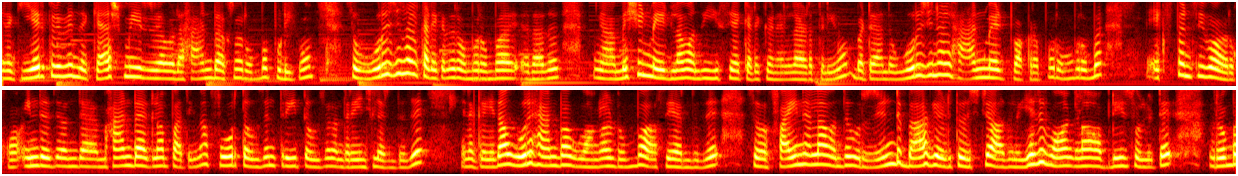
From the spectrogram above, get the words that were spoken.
எனக்கு ஏற்கனவே இந்த காஷ்மீரோட ஹேண்ட்பேக்ஸ்லாம் ரொம்ப பிடிக்கும். ஸோ ஒரிஜினல் கிடைக்கிறது ரொம்ப ரொம்ப அதாவது மிஷின் மேட்லாம் வந்து ஈஸியாக கிடைக்கும் எல்லா இடத்துலையும். பட் அந்த ஒரிஜினல் ஹேண்ட்மேட் பார்க்குறப்போ ரொம்ப ரொம்ப எக்ஸ்பென்சிவாக இருக்கும். இந்த இது அந்த ஹேண்ட்பேக்லாம் பார்த்தீங்கன்னா ஃபோர் தௌசண்ட் த்ரீ தௌசண்ட் அந்த ரேஞ்சில் இருந்தது. எனக்கு ஏதாவது ஒரு ஹேண்ட்பேக் வாங்கலாம்னு ரொம்ப ஆசையாக இருந்தது. ஸோ ஃபைனலாக வந்து ஒரு ரெண்டு பேக் எடுத்து வச்சுட்டு அதில் எது வாங்கலாம் அப்படின்னு சொல்லிட்டு ரொம்ப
